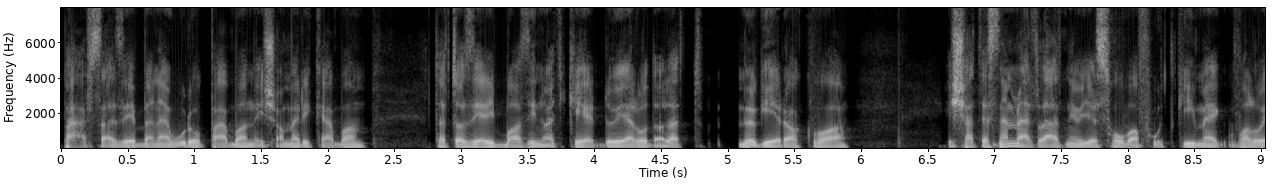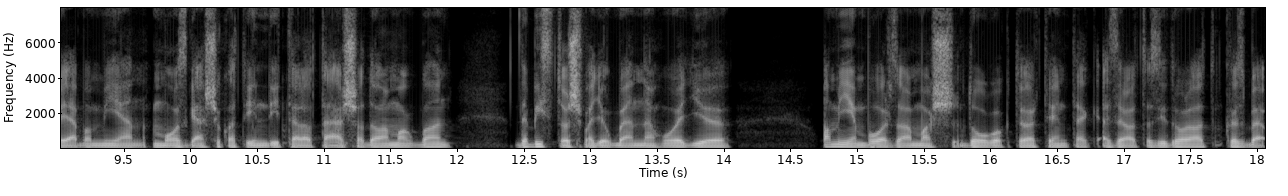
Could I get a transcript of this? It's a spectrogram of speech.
pár száz évben Európában és Amerikában. Tehát azért egy bazi nagy kérdőjel oda lett mögé rakva, és hát ezt nem lehet látni, hogy ez hova fut ki, meg valójában milyen mozgásokat indít el a társadalmakban, de biztos vagyok benne, hogy amilyen borzalmas dolgok történtek ez alatt az idő alatt, közben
